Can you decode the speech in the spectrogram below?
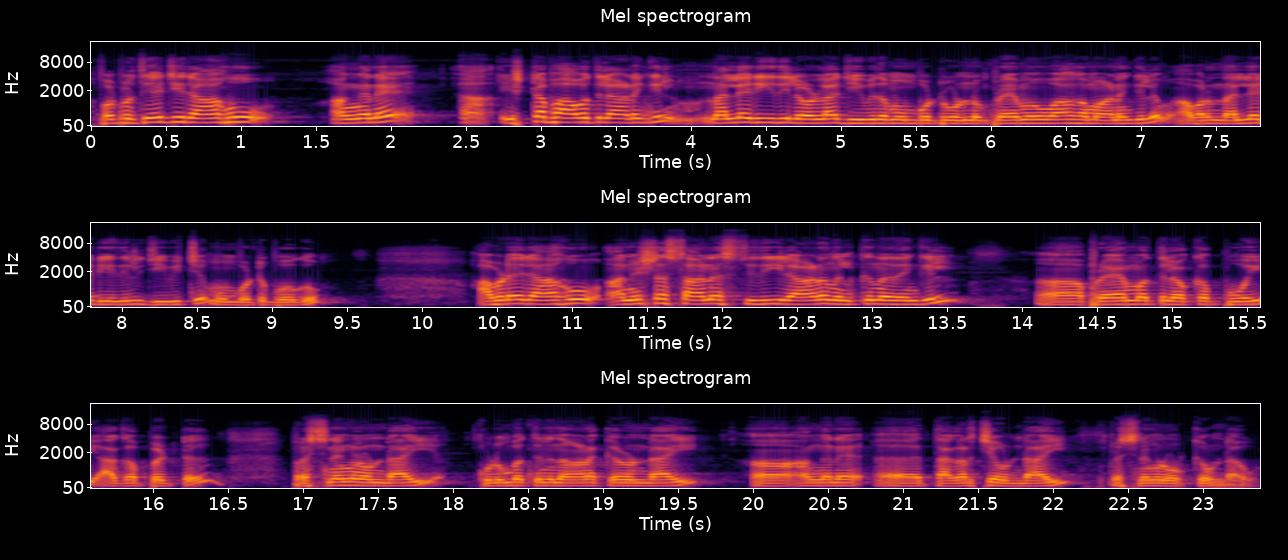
അപ്പോൾ പ്രത്യേകിച്ച് രാഹു അങ്ങനെ ഇഷ്ടഭാവത്തിലാണെങ്കിൽ നല്ല രീതിയിലുള്ള ജീവിതം മുമ്പോട്ട് കൊണ്ടും പ്രേമവിവാഹമാണെങ്കിലും അവർ നല്ല രീതിയിൽ ജീവിച്ച് മുമ്പോട്ട് പോകും. അവിടെ രാഹു അനിഷ്ടസ്ഥാന സ്ഥിതിയിലാണ് നിൽക്കുന്നതെങ്കിൽ പ്രേമത്തിലൊക്കെ പോയി അകപ്പെട്ട് പ്രശ്നങ്ങളുണ്ടായി കുടുംബത്തിന് നാണക്കേടുണ്ടായി അങ്ങനെ തകർച്ച ഉണ്ടായി പ്രശ്നങ്ങളൊക്കെ ഉണ്ടാവും.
